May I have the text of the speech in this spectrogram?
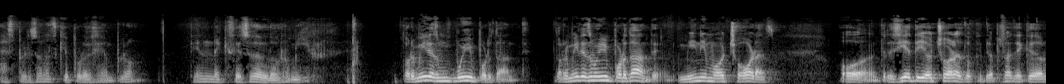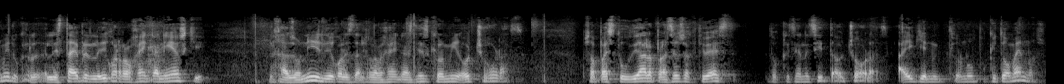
Las personas que, por ejemplo, tienen exceso de dormir. Dormir es muy importante. Dormir es muy importante. Mínimo ocho horas. O entre siete y ocho horas lo que la persona tiene que dormir. Lo que el Stapler le dijo a Rafael Kanievski. El Hazonish le dijo a Rafael Kanievski, que dormir ocho horas. O sea, para estudiar, para hacer su actividad, lo que se necesita, ocho horas. Hay quien con un poquito menos.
